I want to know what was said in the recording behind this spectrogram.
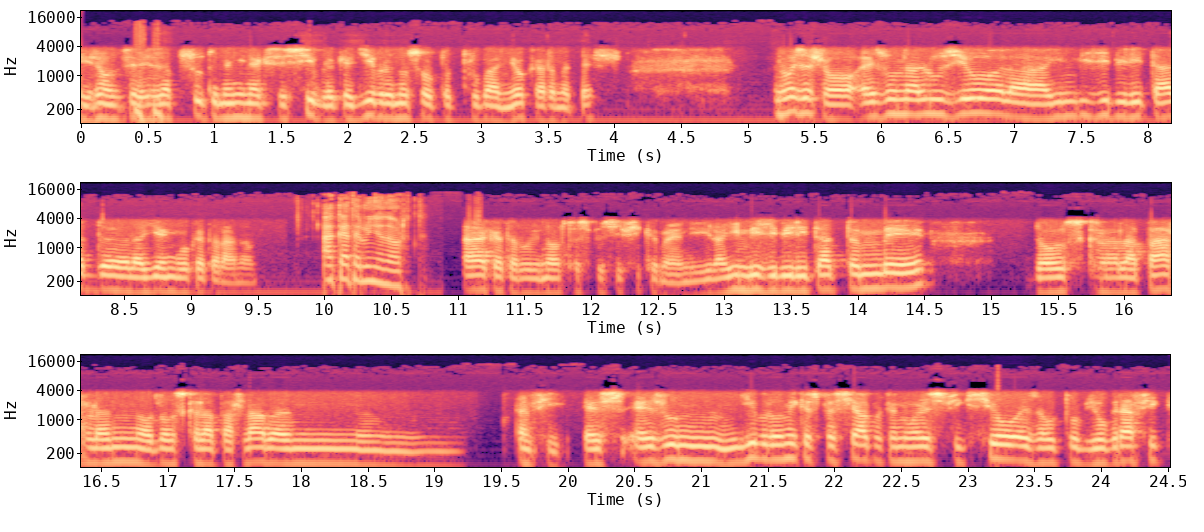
i doncs és absolutament inaccessible. Aquest llibre no se'l pot trobar enlloc ara mateix. No és això, és una al·lusió a la invisibilitat de la llengua catalana. A Catalunya Nord. A Catalunya Nord específicament. I la invisibilitat també dels que la parlen o dels que la parlaven. En fi, és, és un llibre una mica especial perquè no és ficció, és autobiogràfic,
